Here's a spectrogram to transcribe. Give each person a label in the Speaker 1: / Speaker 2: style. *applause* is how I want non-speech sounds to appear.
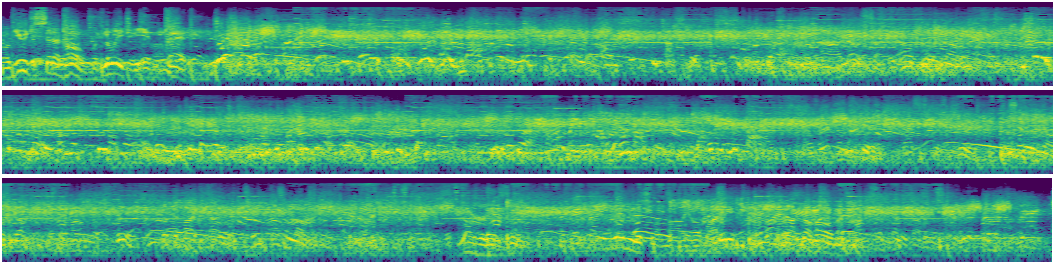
Speaker 1: Well, you just sit at home with Luigi in bed. Uh, no, sorry, I was really. *laughs* Considering Weird. Good divide. Sweet us alone. It's not racing. I think I win this one, Mario, buddy. Why not go home and help the studies others?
